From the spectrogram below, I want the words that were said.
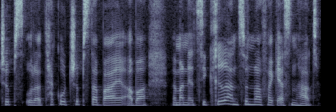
Chips oder Taco-Chips dabei, aber wenn man jetzt die Grillanzünder vergessen hat,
